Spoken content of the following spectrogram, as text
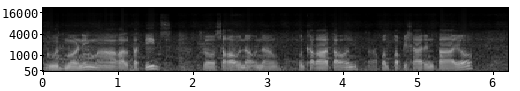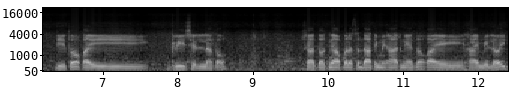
good morning mga kalpatids. So sa kauna-unang pagkakataon, nakapagpapisa rin tayo dito kay Grisel na to. Shoutout nga pala sa dating may-ari nito kay Jaime Lloyd,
